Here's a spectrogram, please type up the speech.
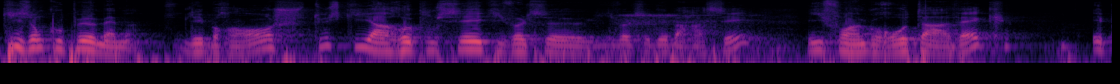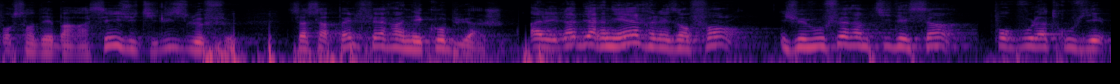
qu'ils ont coupé eux-mêmes. Les branches, tout ce qui a repoussé, qu'ils veulent se, ils veulent se débarrasser. Ils font un gros tas avec. Et pour s'en débarrasser, ils utilisent le feu. Ça s'appelle faire un écobuage. Allez, la dernière, les enfants, je vais vous faire un petit dessin pour que vous la trouviez.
